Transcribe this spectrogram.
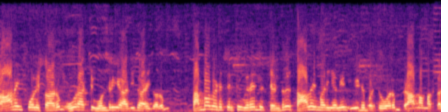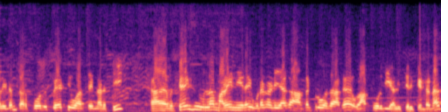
காணை போலீசாரும் ஊராட்சி ஒன்றிய அதிகாரிகளும் சம்பவ இடத்திற்கு விரைந்து சென்று சாலை மறியலில் ஈடுபட்டு வரும் கிராம மக்களிடம் தற்போது பேச்சுவார்த்தை நடத்தி தேங்கியுள்ள மழை நீரை உடனடியாக அகற்றுவதாக வாக்குறுதி அளித்திருக்கின்றனர்.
